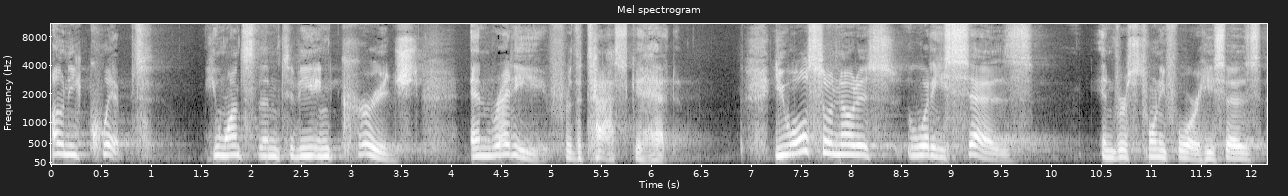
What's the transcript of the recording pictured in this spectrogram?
unequipped. He wants them to be encouraged and ready for the task ahead. You also notice what he says in verse 24. He says,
